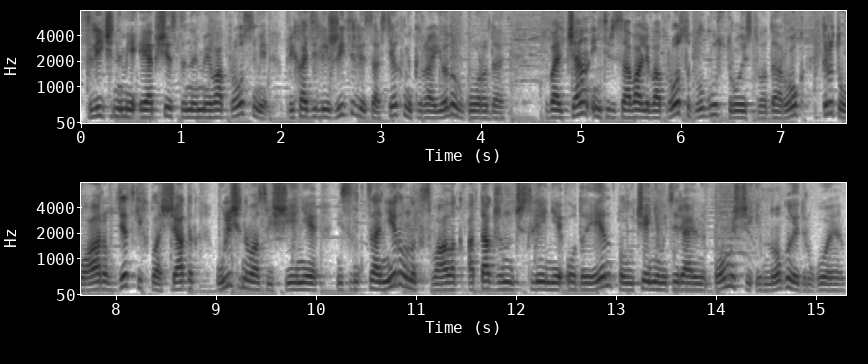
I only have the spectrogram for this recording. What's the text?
С личными и общественными вопросами приходили жители со всех микрорайонов города. Вольчан интересовали вопросы благоустройства, дорог, тротуаров, детских площадок, уличного освещения, несанкционированных свалок, а также начисления ОДН, получения материальной помощи и многое другое.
